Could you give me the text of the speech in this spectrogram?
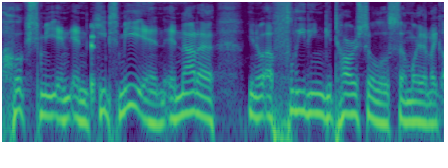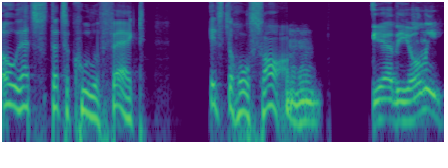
hooks me and, and keeps me in and not a you know a fleeting guitar solo somewhere that I'm like, oh that's that's a cool effect. It's the whole song. Mhm. Yeah, the only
